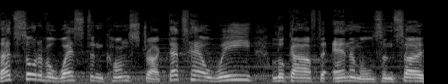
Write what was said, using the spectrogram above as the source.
That's sort of a Western construct. That's how we look after animals. And so,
